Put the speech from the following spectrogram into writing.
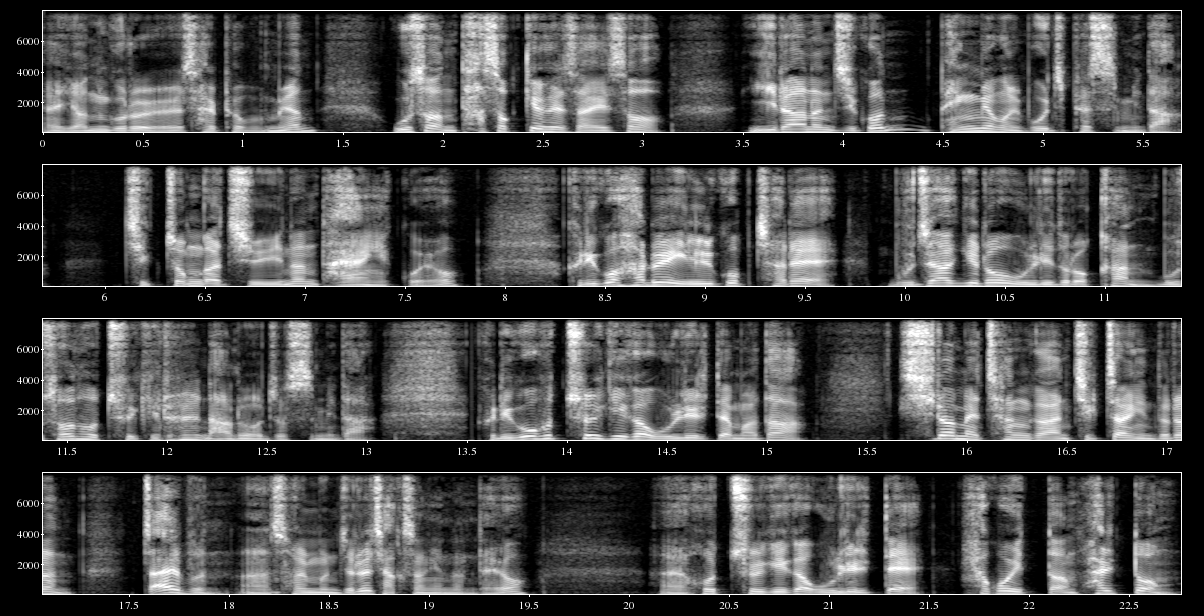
연구를 살펴보면 우선 다섯 개 회사에서 일하는 직원 100명을 모집했습니다. 직종과 지위는 다양했고요. 그리고 하루에 일곱 차례 무작위로 울리도록 한 무선 호출기를 나누어 줬습니다. 그리고 호출기가 울릴 때마다 실험에 참가한 직장인들은 짧은 어, 설문지를 작성했는데요. 호출기가 울릴 때 하고 있던 활동,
